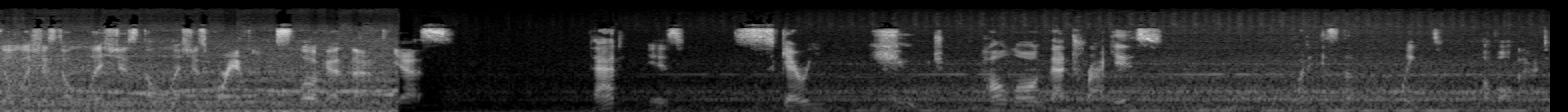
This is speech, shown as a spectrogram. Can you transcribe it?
Delicious, delicious, delicious graphics. Look at that. Yes. That is scary huge. How long that track is? What is the point of all that?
